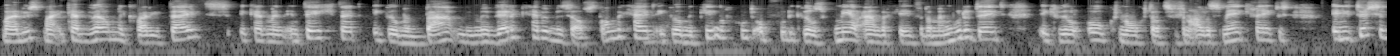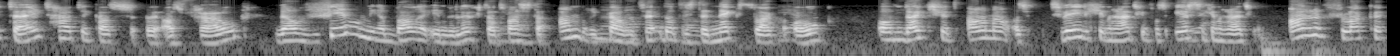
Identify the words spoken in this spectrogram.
Maar dus, maar ik heb wel mijn kwaliteit, ik heb mijn integriteit, ik wil mijn baan, mijn werk hebben, mijn zelfstandigheid. Ik wil mijn kinderen goed opvoeden, ik wil ze meer aandacht geven dan mijn moeder deed. Ik wil ook nog dat ze van alles meekreeg. Dus in die tussentijd had ik als, eh, als vrouw wel veel meer ballen in de lucht. Dat Ja. was de andere Nou, kant. dat hè. Dat is de nekslag Ja. ook. Omdat je het allemaal als tweede generatie of als eerste Ja. generatie op alle vlakken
